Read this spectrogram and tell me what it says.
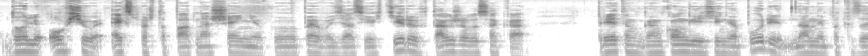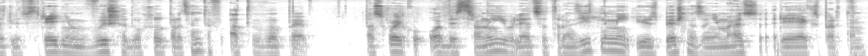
Доля общего экспорта по отношению к ВВП в азиатских тирах также высока. При этом в Гонконге и Сингапуре данный показатель в среднем выше 200% от ВВП, поскольку обе страны являются транзитными и успешно занимаются реэкспортом.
